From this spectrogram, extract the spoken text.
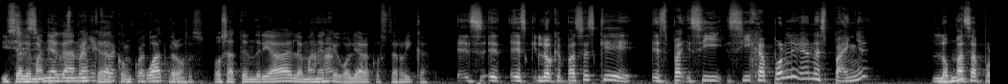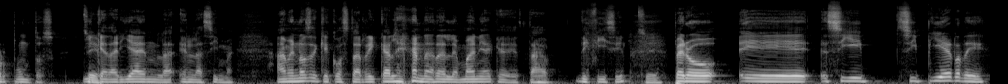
Y si Sí, Alemania gana, España, queda, queda con con cuatro. cuatro. O sea, tendría Alemania Ajá. que golear a Costa Rica. Es, es- lo que pasa es que si, si Japón le gana a España, lo pasa por puntos y Sí. quedaría en la, en la cima. A menos de que Costa Rica le ganara a Alemania, que está difícil. Sí. Pero eh, si, si pierde,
